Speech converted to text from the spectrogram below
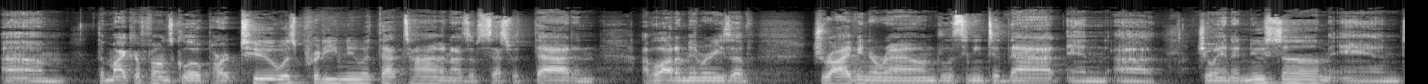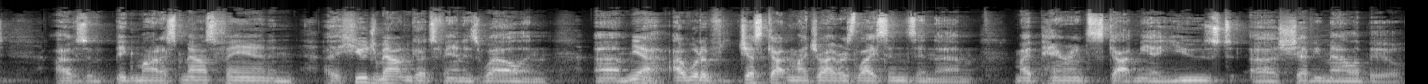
um, the microphones glow part two was pretty new at that time. And I was obsessed with that. And I have a lot of memories of driving around, listening to that and, uh, Joanna Newsom and, I was a big Modest Mouse fan and a huge Mountain Goats fan as well. And um, yeah, I would have just gotten my driver's license, and um, my parents got me a used uh, Chevy Malibu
